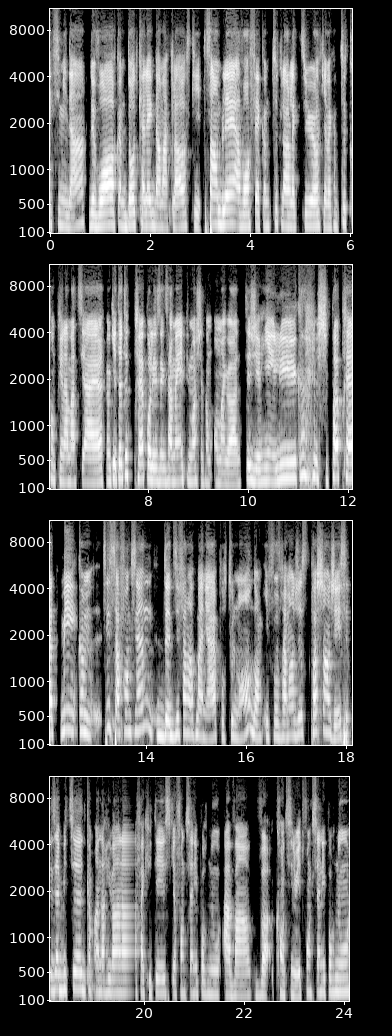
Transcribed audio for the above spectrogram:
intimidant de voir comme d'autres collègues dans ma classe qui semblaient avoir fait comme toute leur lecture, qui avaient comme tout compris la matière, comme qui étaient toutes prêts pour les examens, puis moi, j'étais comme, oh my god, tu sais, j'ai rien lu, comme, je suis pas prête. Mais comme, tu sais, ça fonctionne de différentes manières pour tout le monde. Donc, il faut vraiment juste pas changer ses habitudes. Comme en arrivant à la faculté, ce qui a fonctionné pour nous avant va continuer de fonctionner pour nous.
